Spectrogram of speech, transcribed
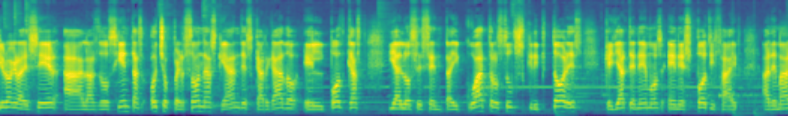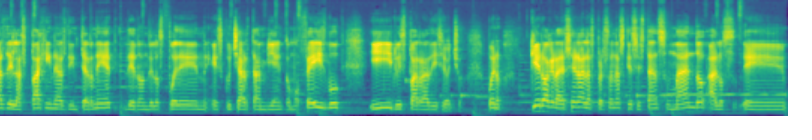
Quiero agradecer a las 208 personas que han descargado el podcast y a los 64 suscriptores que ya tenemos en Spotify, además de las páginas de internet de donde los pueden escuchar también como Facebook y Luis Parra 18. Bueno, Quiero agradecer a las personas que se están sumando, a los eh,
